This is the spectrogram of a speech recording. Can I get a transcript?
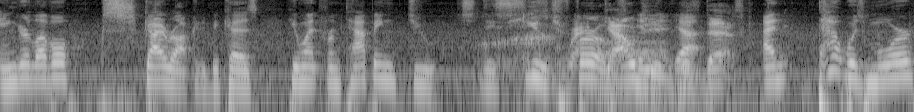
anger level skyrocketed because he went from tapping to s- these huge furrows, in gouging it, yeah, his desk. and that was more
